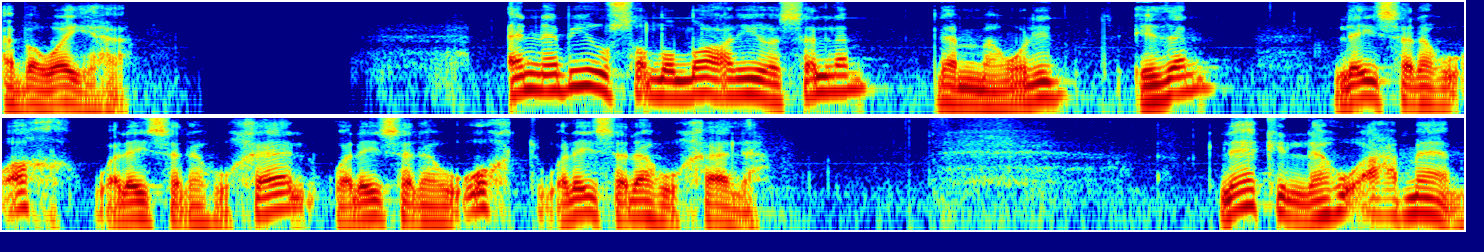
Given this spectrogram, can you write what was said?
أبويها. النبي صلى الله عليه وسلم لما ولد إذن ليس له أخ وليس له خال وليس له أخت وليس له خالة لكن له أعمام.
